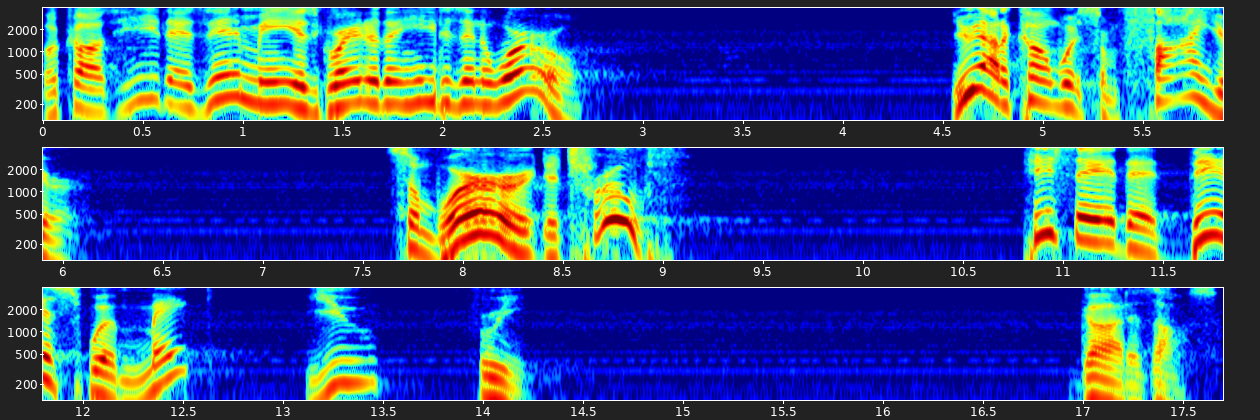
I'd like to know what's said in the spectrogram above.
Because he that's in me is greater than he that's in the world. You got to come with some fire, some word, the truth. He said that this will make you free. God is awesome.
